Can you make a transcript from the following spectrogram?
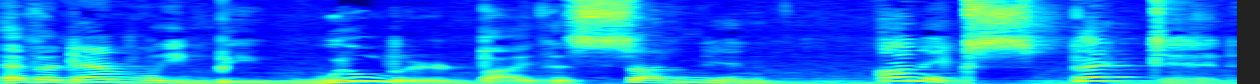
evidently bewildered by the sudden and unexpected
